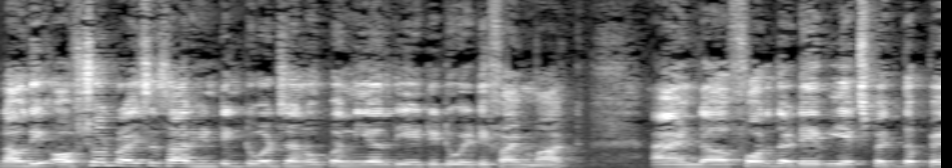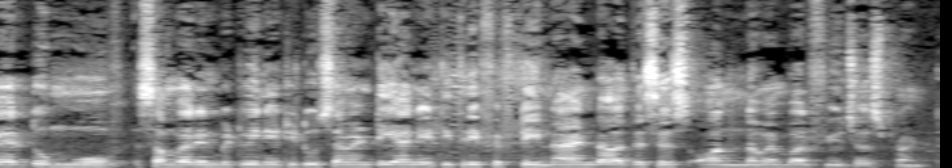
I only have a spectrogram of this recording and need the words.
Now the offshore prices are hinting towards an open near the 82.85 mark and uh, for the day we expect the pair to move somewhere in between 82.70 and 83.15 and uh, this is on November futures front.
